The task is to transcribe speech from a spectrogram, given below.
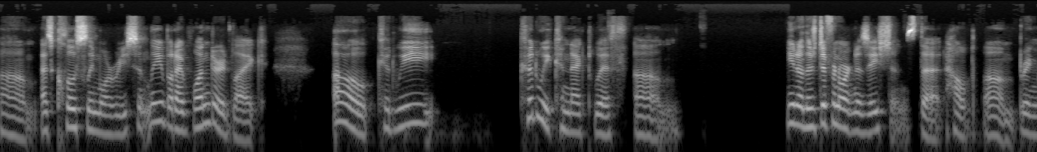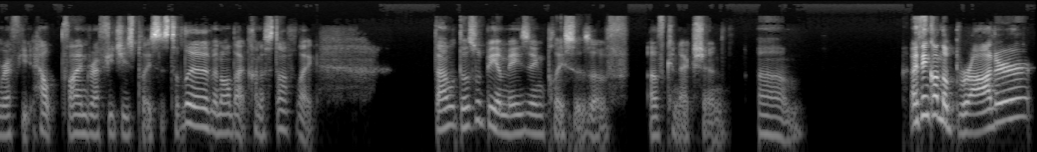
um, as closely more recently, but I've wondered like, oh, could we could we connect with um, you know, there's different organizations that help um, bring refu- help find refugees places to live and all that kind of stuff. Like that, those would be amazing places of of connection. Um, I think on the broader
